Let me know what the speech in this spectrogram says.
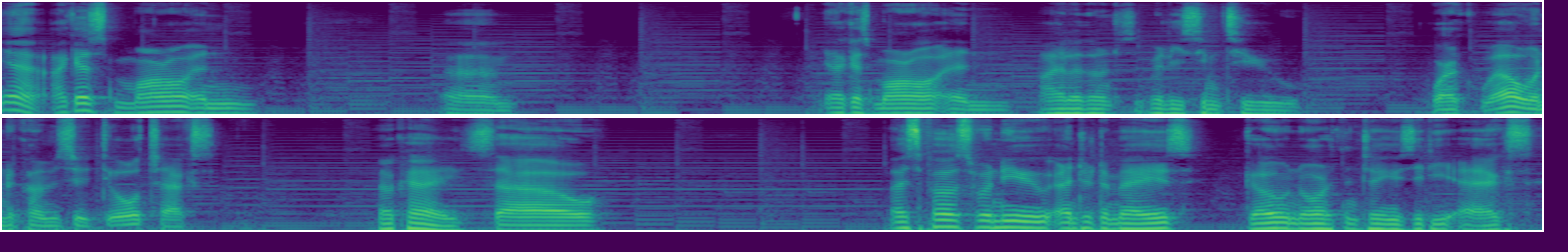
yeah, I guess Marle and um yeah, I guess Marle and Ayla don't really seem to work well when it comes to dual techs. Okay, so I suppose when you enter the maze, go north until you see the eggs,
